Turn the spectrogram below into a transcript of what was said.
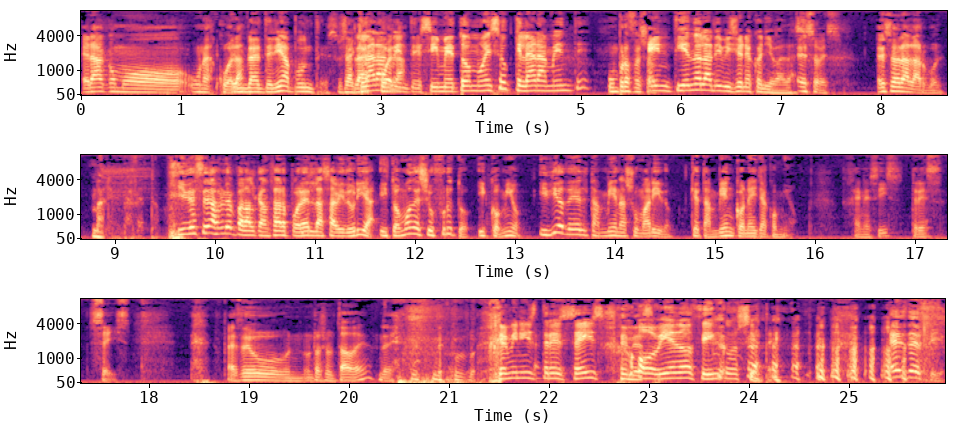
Era como una escuela. En plan, tenía apuntes. O sea, La claramente, escuela. si me tomo eso, claramente Un profesor. entiendo las divisiones conllevadas. Eso es. Eso era el árbol. Vale, perfecto. Y deseable para alcanzar por él la sabiduría, y tomó de su fruto, y comió, y dio de él también a su marido, que también con ella comió. Génesis 3, 6. Parece un, un resultado, ¿eh? De, de fútbol. Géminis 3-6, Génesis. Oviedo 5-7. Es decir,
